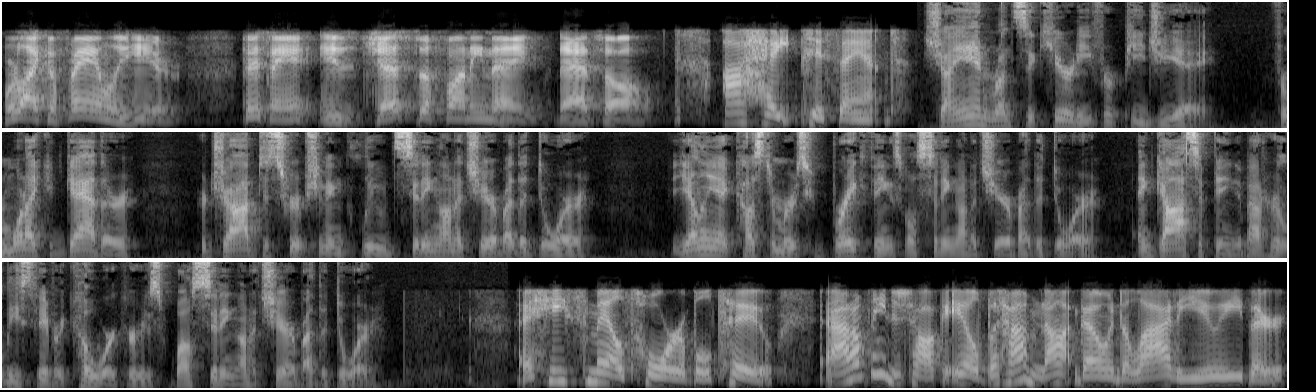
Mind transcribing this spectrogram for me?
We're like a family here. Pissant is just a funny name, that's all. I hate pissant. Cheyenne runs security for PGA. From what I could gather, her job description includes sitting on a chair by the door, yelling at customers who break things while sitting on a chair by the door, and gossiping about her least favorite coworkers while sitting on a chair by the door. Uh, He smells horrible too. I don't mean to talk ill, but I'm not going to lie to you either.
